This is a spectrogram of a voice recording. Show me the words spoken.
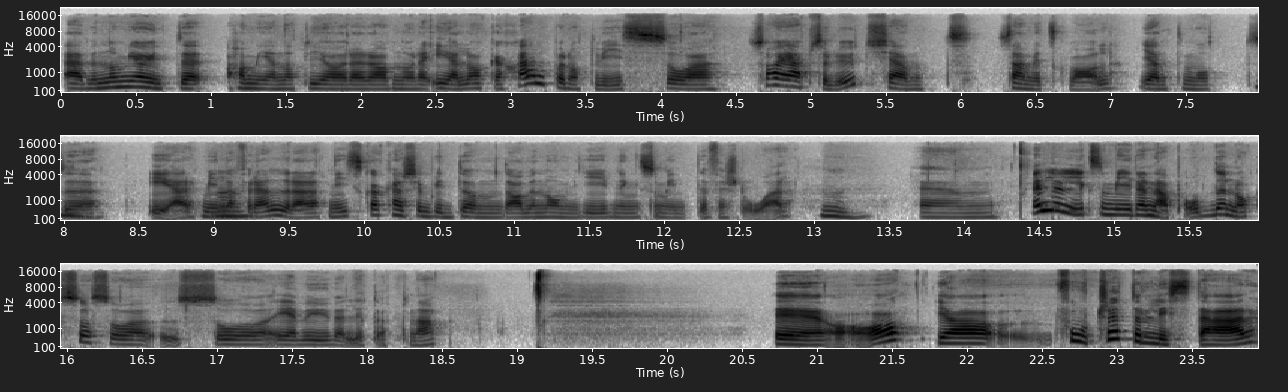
Även om jag inte har menat att göra det av några elaka skäl på något vis så, så har jag absolut känt samvetskval gentemot eh, er, mina Mm. föräldrar. Att ni ska kanske bli dömda av en omgivning som inte förstår. Mm. Ehm, Eller liksom i den här podden också så, så är vi ju väldigt öppna. Eh, ja, jag fortsätter att lista här.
